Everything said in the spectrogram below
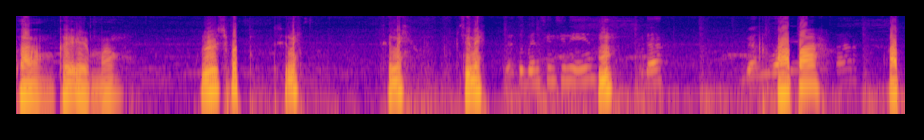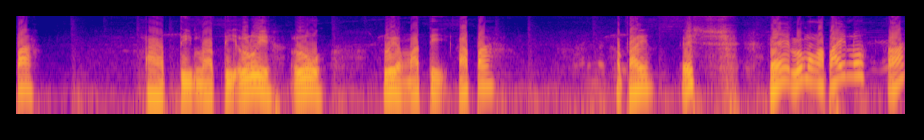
Bang, kayak emang. Udah cepet sini. Sini. Sini. Udah tuh bensin siniin. Hmm? Udah. Biar lu Apa? Apa? Mati mati lu ya, lu. Lu yang mati. Apa? Ngapain? Eh, eh, lu mau ngapain lu? Hah?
